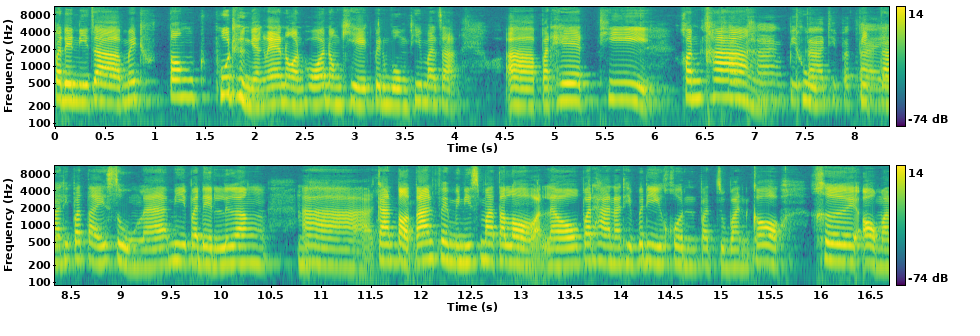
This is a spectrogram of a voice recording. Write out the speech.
ประเด็นนี้จะไม่ต้องพูดถึงอย่างแน่นอน เพราะว่าน้องเค้กเป็นวงที่มาจากอ่า ประเทศที่ค่อนข้างค่อนข้างปิถูกตาธิปไตยปิตาธิปไตยสูงและมีประเด็นเรื่องอาการต่อต้านเฟมินิสต์มาตลอด แล้วประธานาธิบดีคนปัจจุบันก็เคยออกมา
